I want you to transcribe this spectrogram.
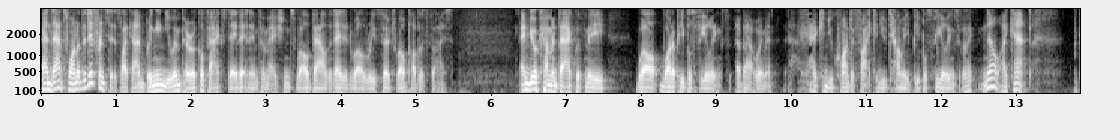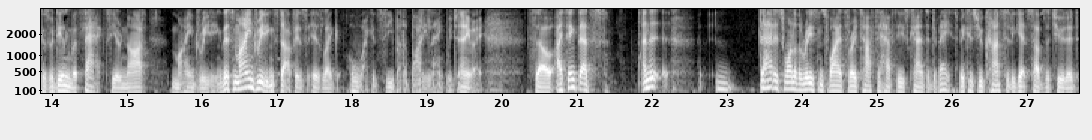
And that's one of the differences. Like I'm bringing you empirical facts, data, and information. It's well validated, well researched, well publicized. And you're coming back with me, well, what are people's feelings about women? Can you quantify? Can you tell me people's feelings? Like, no, I can't. Because we're dealing with facts here, not mind reading. This mind reading stuff is is like, oh, I can see by the body language. Anyway, so I think that's and the, that is one of the reasons why it's very tough to have these kinds of debates because you constantly get substituted.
